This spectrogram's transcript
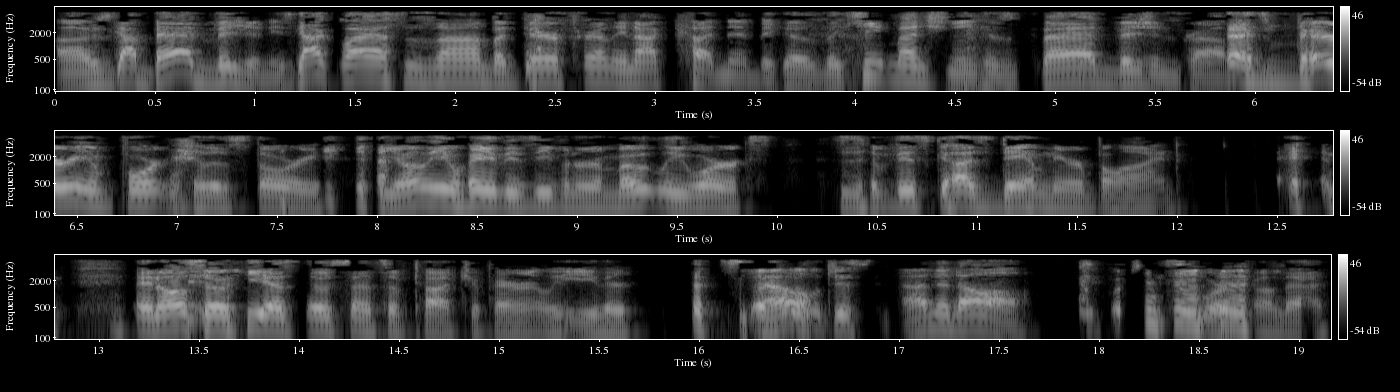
uh, who's got bad vision. He's got glasses on, but they're apparently not cutting it because they keep mentioning his bad vision problem. That's very important to the story. The only way this even remotely works is if this guy's damn near blind. And, and also he has no sense of touch apparently either. So No. we'll just, Not at all. we'll just work on that.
